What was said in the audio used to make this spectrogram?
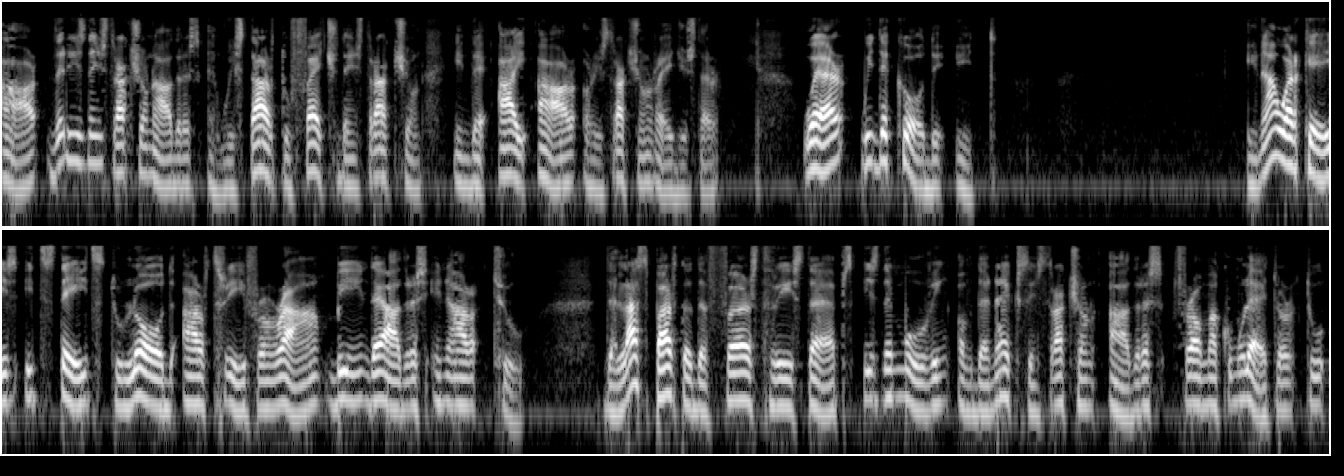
AR, there is the instruction address and we start to fetch the instruction in the IR or instruction register, where we decode it. In our case, it states to load R3 from RAM being the address in R2. The last part of the first three steps is the moving of the next instruction address from accumulator to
